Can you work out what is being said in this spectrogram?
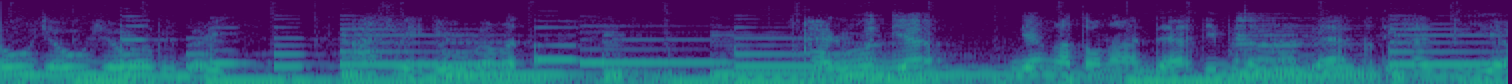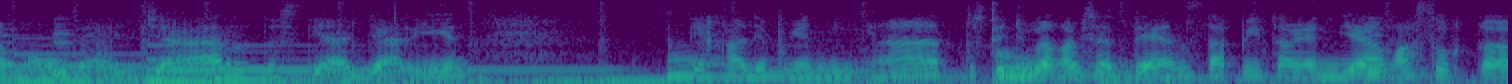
jauh jauh jauh lebih baik. Asli jauh banget. Kayak dulu dia dia nggak tahu nada dia buta nada. Ketika dia mau belajar terus diajarin dia kalau dia punya niat terus dia juga nggak bisa dance tapi ternyata dia masuk ke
